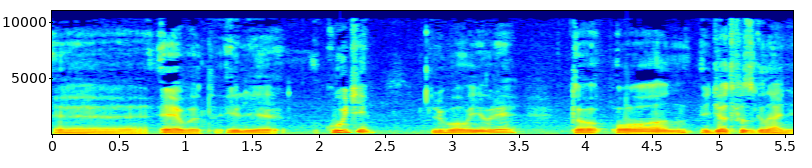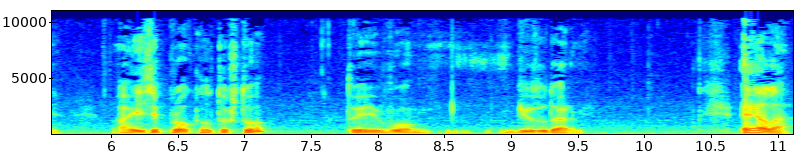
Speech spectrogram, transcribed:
э, Эвот или Кути, любого еврея, то он идет в изгнание. А если проклял, то что? То его бьют ударами. Эла,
